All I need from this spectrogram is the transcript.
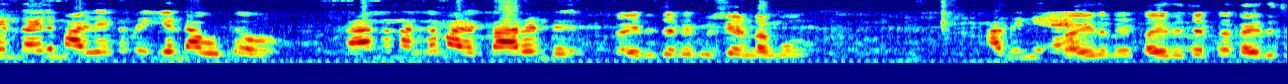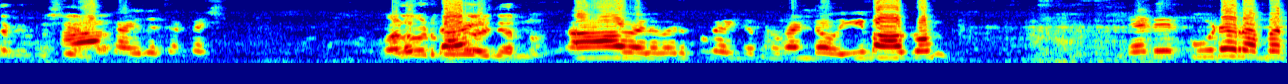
എന്തായാലും മഴയൊക്കെ പെയ്യണ്ടാവും കേട്ടോ കാരണം നല്ല മഴക്കാറുണ്ട്. കൈതച്ചക്ക കൃഷി ഉണ്ടാകുമോ അതിന് ഏ, കൈത കൈതച്ചക്ക കൈതച്ചക്ക കൃഷി ആ ഉണ്ടാവും കൈതച്ചക്ക വിളവെടുപ്പ് കഴിഞ്ഞായിരുന്നു ആ വിളവെടുപ്പ് കണ്ടോ ഈ ഭാഗം കൂടെ റബ്ബർ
